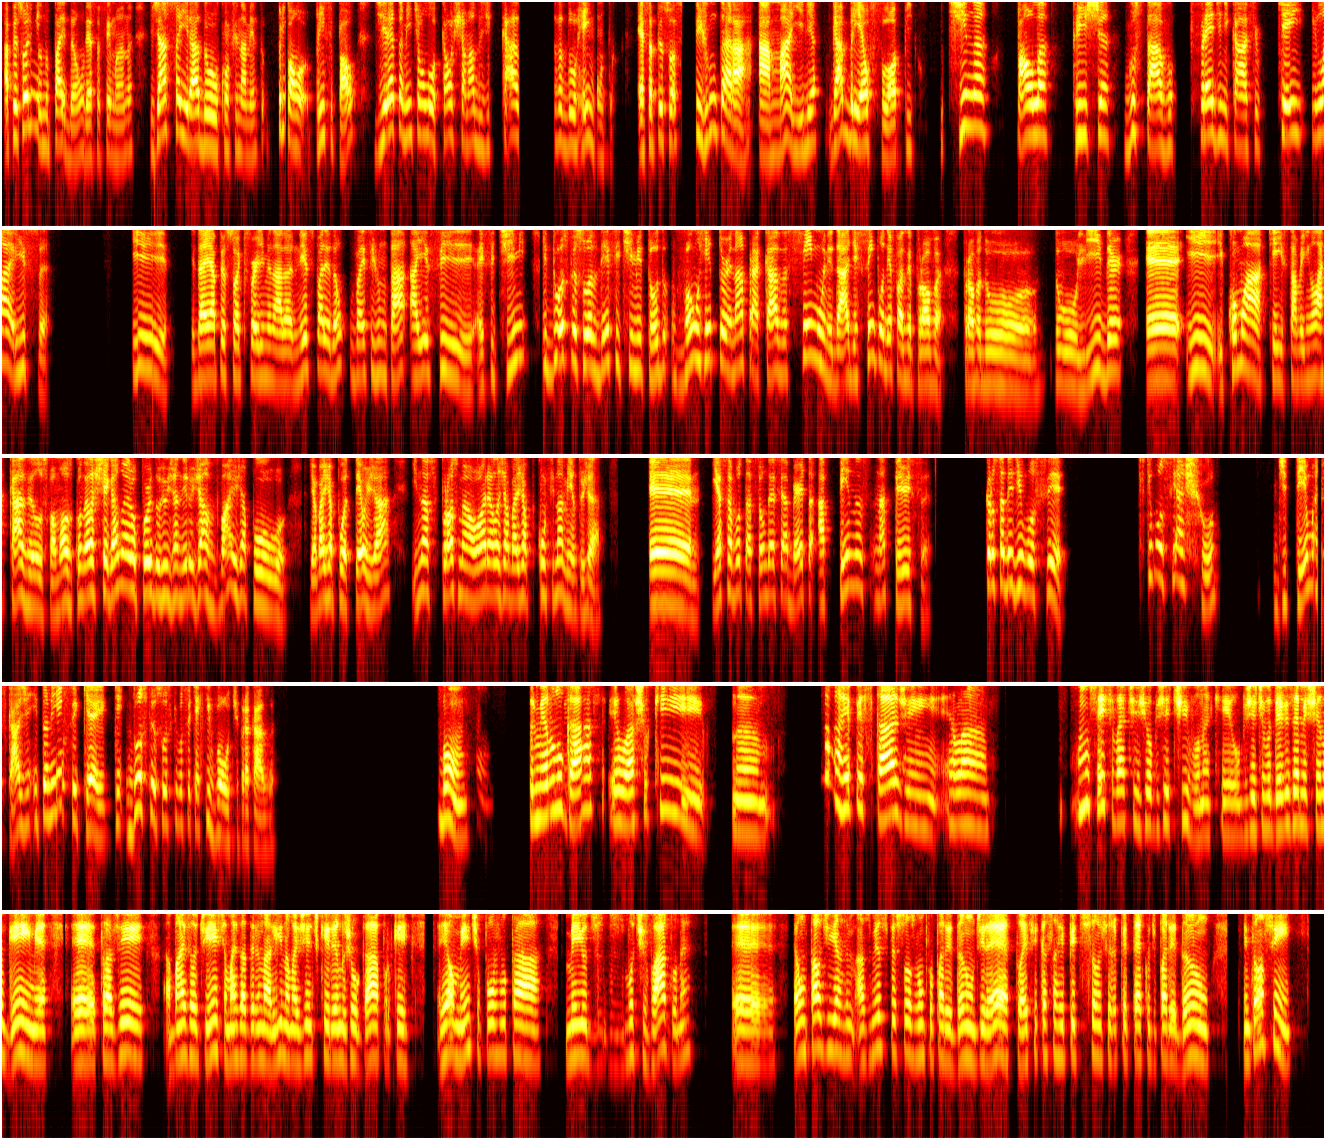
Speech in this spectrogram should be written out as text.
a pessoa eliminada no paredão dessa semana já sairá do confinamento principal, principal diretamente a um local chamado de Casa do Reencontro. Essa pessoa se juntará a Marília, Gabriel Flop, Tina, Paula, Christian, Gustavo, Fred Nicásio, Kay e Larissa. E e daí a pessoa que for eliminada nesse paredão vai se juntar a esse, a esse time. E duas pessoas desse time todo vão retornar para casa sem imunidade, sem poder fazer prova, prova do, do líder. É, e, e, como a Kay estava em La Casa dos Famosos, quando ela chegar no aeroporto do Rio de Janeiro, já vai já pro, já vai já pro hotel já. E nas próximas horas ela já vai já pro confinamento já. É, e essa votação deve ser aberta apenas na terça. Quero saber de você. O que você achou de ter uma riscagem e também você quer que, duas pessoas que você quer que volte para casa? Bom, em primeiro lugar, eu acho que uh, a repescagem ela não sei se vai atingir o objetivo, né? Que o objetivo deles é mexer no game, é, é trazer mais audiência, mais adrenalina, mais gente querendo jogar, porque realmente o povo está meio desmotivado, né? É, é um tal de as, as mesmas pessoas vão para o paredão direto, aí fica essa repetição, esse repeteco de paredão. Então, assim,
